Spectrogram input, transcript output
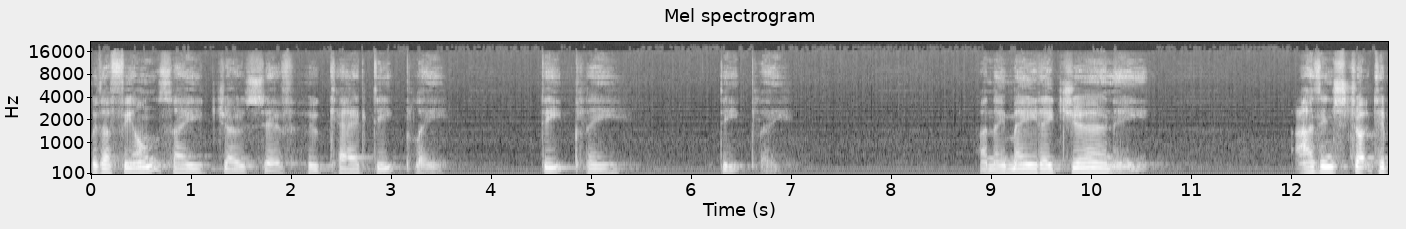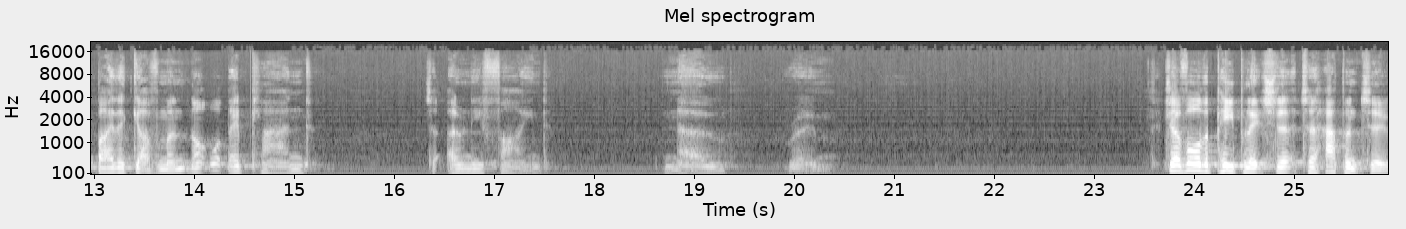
with her fiance Joseph, who cared deeply, deeply, deeply. And they made a journey as instructed by the government, not what they planned, to only find no room. Do you have all the people it's should to happen to?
